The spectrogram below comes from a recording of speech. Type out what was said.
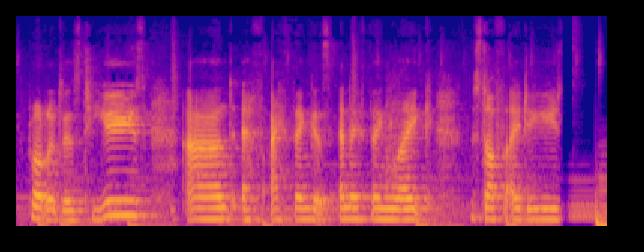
the product is to use and if I think it's anything like the stuff that I do use.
